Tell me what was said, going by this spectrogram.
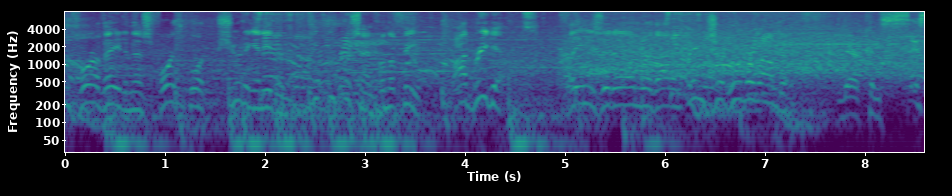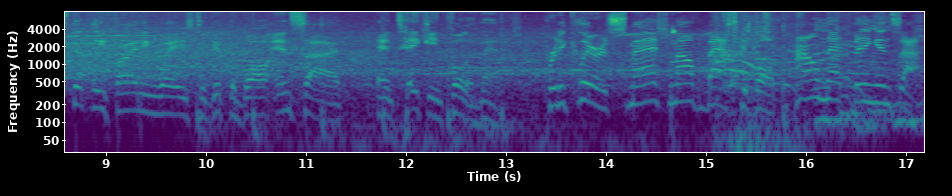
Gone four of eight in this fourth quarter, shooting at even 50% from the field. Rodriguez lays it in without an inch of room around him. They're consistently finding ways to get the ball inside and taking full advantage. Pretty clear. It's smash mouth basketball. Pound that thing inside.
